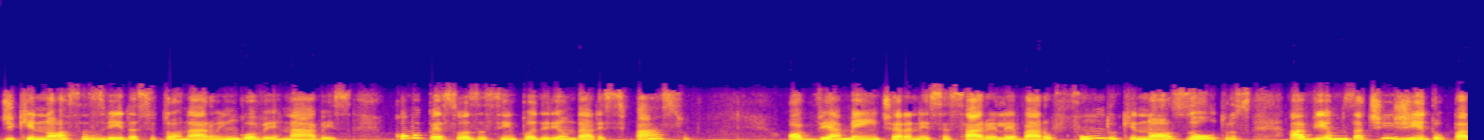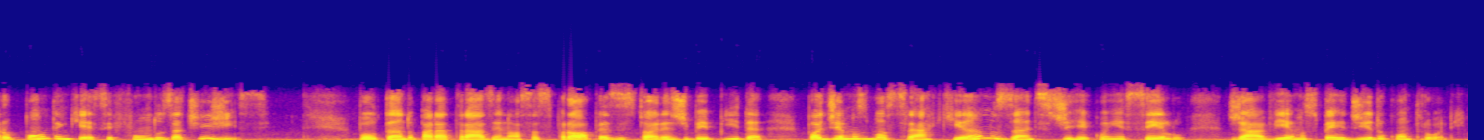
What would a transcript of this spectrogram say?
de que nossas vidas se tornaram ingovernáveis, como pessoas assim poderiam dar esse passo? Obviamente, era necessário elevar o fundo que nós outros havíamos atingido para o ponto em que esse fundo os atingisse. Voltando para trás em nossas próprias histórias de bebida, podíamos mostrar que anos antes de reconhecê-lo, já havíamos perdido o controle.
